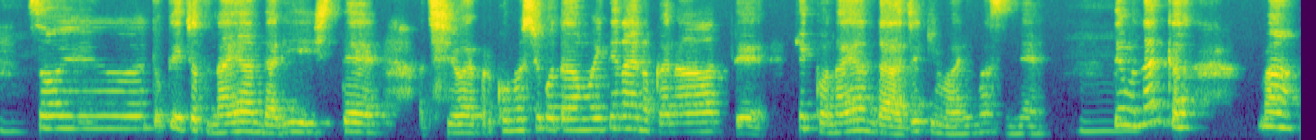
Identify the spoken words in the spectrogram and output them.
うん、そういう時にちょっと悩んだりして私はやっぱりこの仕事は向いてないのかなって結構悩んだ時期もありますね。うん、でもなんかまあ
